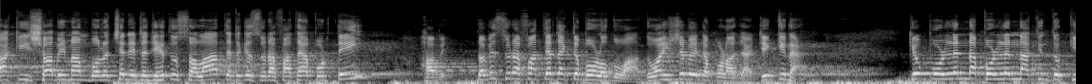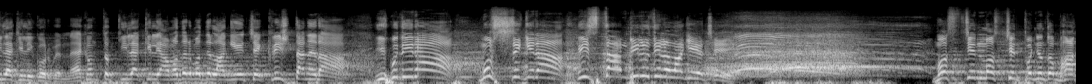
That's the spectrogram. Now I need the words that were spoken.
বাকি সব ইমাম বলেছেন, এটা যেহেতু সলাৎ, এটাকে সুরা ফাতেহা পড়তেই হবে। তবে সুরা ফাতেহাটা একটা বড় দোয়া। দোয়া হিসেবে এটা পড়া যায়, ঠিক কি না কেউ পড়লেন না পড়লেন না, কিন্তু কিলাকিলি করবেন না। এখন তো কিলাকিলি আমাদের মধ্যে লাগিয়েছে খ্রিস্টানেরা, ইহুদিরা, মুশ্রিকিরা, ইসলাম বিরোধীরা লাগিয়েছে। মসজিদ মসজিদ পর্যন্ত ভাগ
